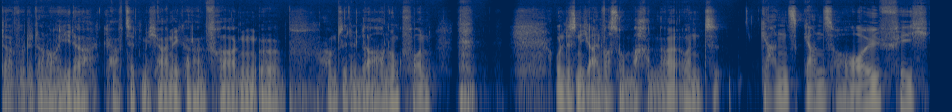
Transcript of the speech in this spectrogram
Da würde dann auch jeder Kfz-Mechaniker dann fragen, äh, haben sie denn da Ahnung von? und es nicht einfach so machen. Ne? Und ganz, ganz häufig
